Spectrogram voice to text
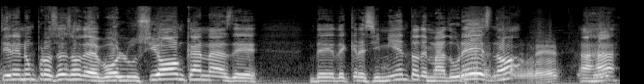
tienen un proceso de evolución, canas, de, de, de crecimiento, de madurez, ¿no? Madurez, Ajá.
